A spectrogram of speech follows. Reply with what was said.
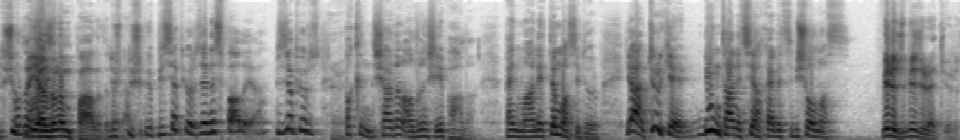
düşük Orada maliyet- yazılım pahalıdır Düş, herhalde. düşük, biz yapıyoruz ya nesi pahalı ya? Biz yapıyoruz. Bakın dışarıdan aldığın şey pahalı. Ben maliyetten bahsediyorum. Yani Türkiye bin tane siyah kaybetse bir şey olmaz. Biz, biz üretiyoruz.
